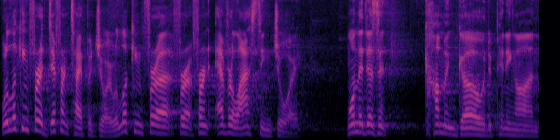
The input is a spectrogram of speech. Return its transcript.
we're looking for a different type of joy. We're looking for, a, for, a, for an everlasting joy, one that doesn't come and go depending on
